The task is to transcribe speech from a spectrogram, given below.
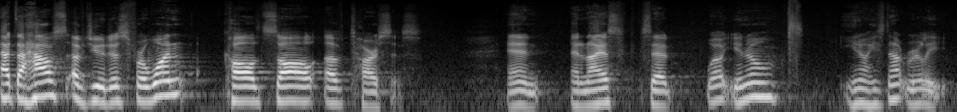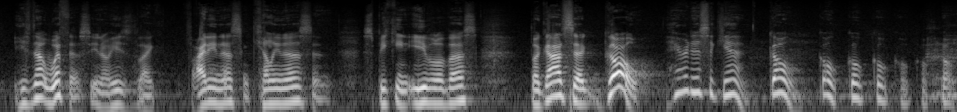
at the house of Judas for one called Saul of Tarsus. And Ananias said, Well, you know, you know, he's not really, he's not with us. You know, he's like fighting us and killing us and speaking evil of us. But God said, Go. Here it is again. Go, go, go, go, go, go, go.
